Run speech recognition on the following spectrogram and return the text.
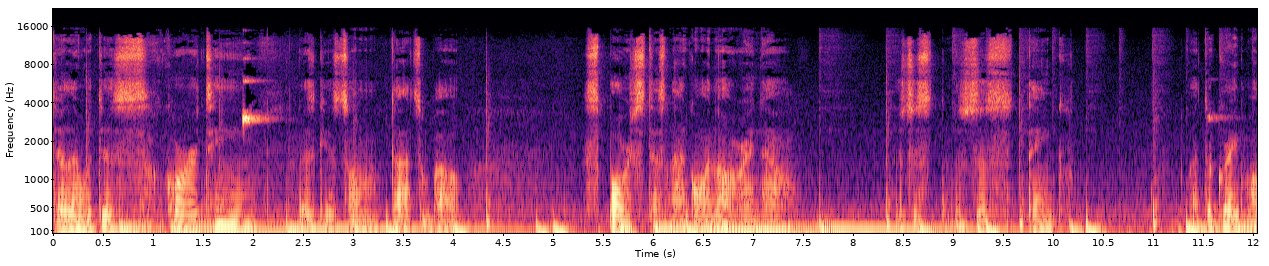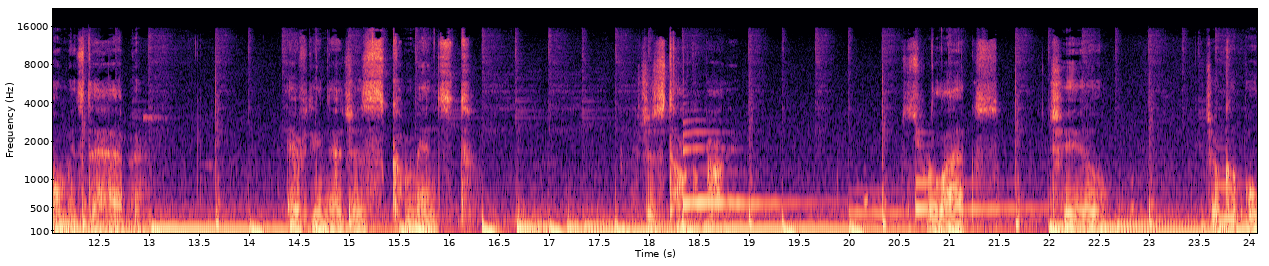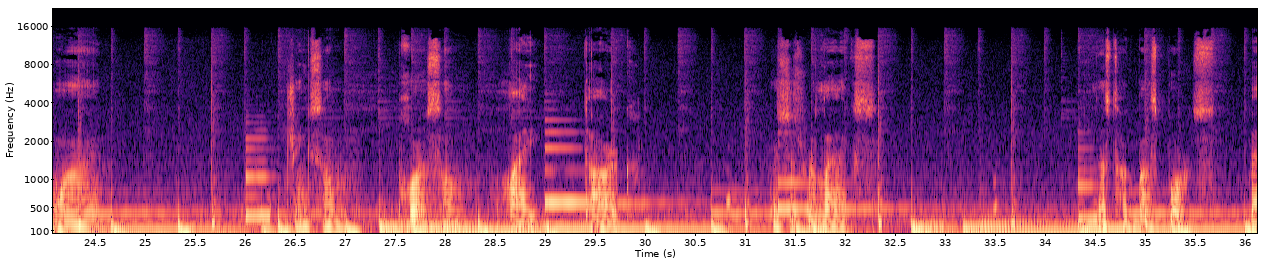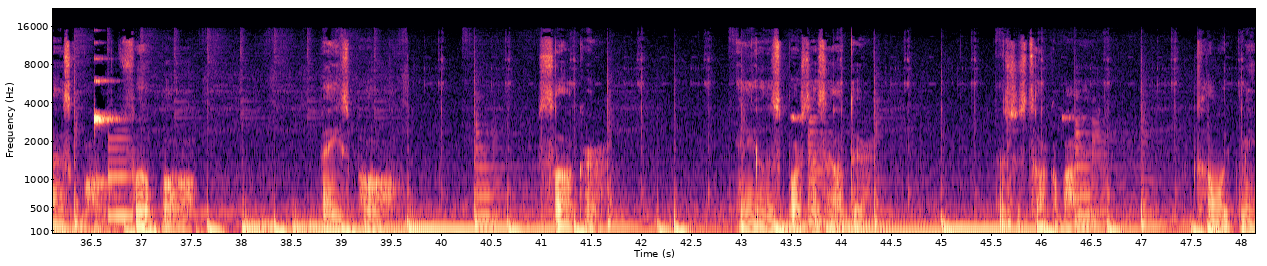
dealing with this quarantine. Let's get some thoughts about sports that's not going on right now. Let's just let's just think about the great moments that happened. Everything that just commenced. Just talk about it. Just relax, chill, get your cup of wine, drink some, pour some light, dark. Let's just relax. Let's talk about sports basketball, football, baseball, soccer, any other sports that's out there. Let's just talk about it. Come with me.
